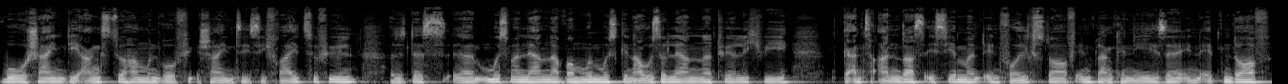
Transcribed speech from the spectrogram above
wo scheinen die Angst zu haben und wo scheinen sie sich frei zu fühlen. Also das äh, muss man lernen, aber man muss genauso lernen natürlich wie Ganz anders ist jemand in Volksdorf, in Blankenese, in Eppendorf.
